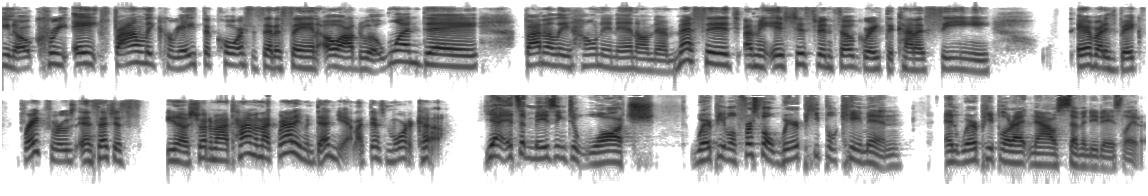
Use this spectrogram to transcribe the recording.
you know create finally create the course instead of saying oh i'll do it one day finally honing in on their message. I mean it's just been so great to kind of see everybody's break, breakthroughs in such a you know short amount of time and like we're not even done yet like there's more to come yeah it's amazing to watch where people first of all where people came in and where people are at now 70 days later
